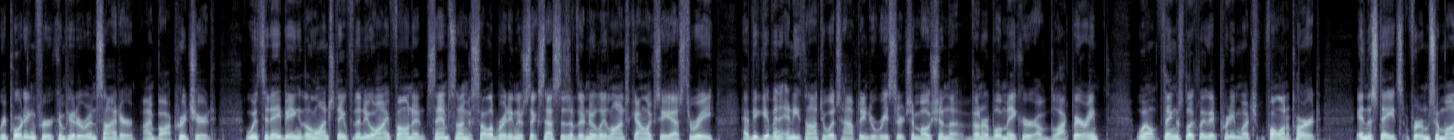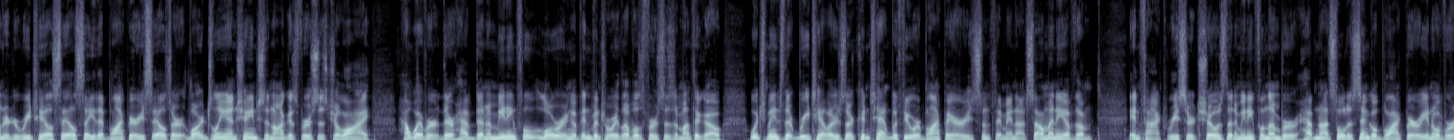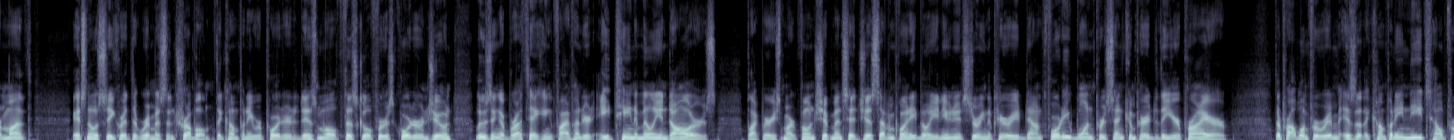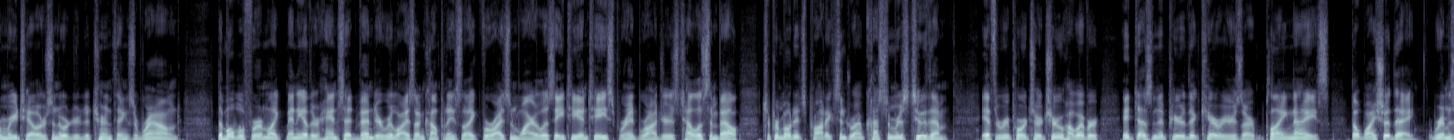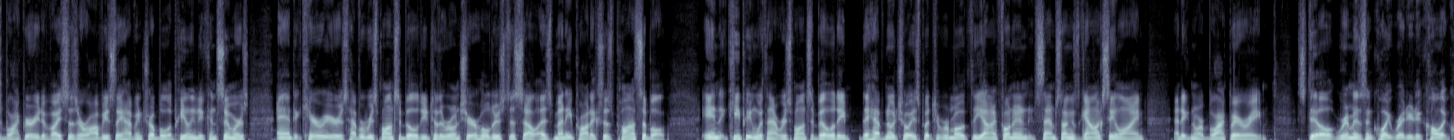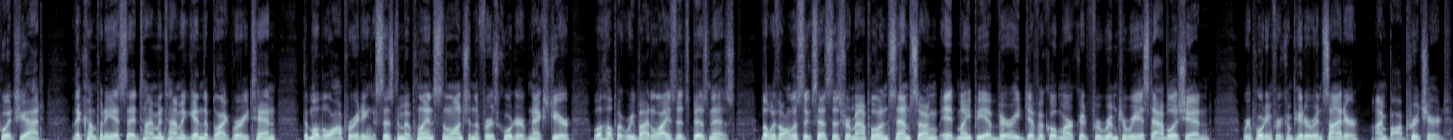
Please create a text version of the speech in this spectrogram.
Reporting for Computer Insider, I'm Bob Pritchard. With today being the launch day for the new iPhone and Samsung celebrating their successes of their newly launched Galaxy S3, have you given any thought to what's happening to Research in Motion, the venerable maker of BlackBerry? Well, things look like they've pretty much fallen apart. In the States, firms who monitor retail sales say that BlackBerry sales are largely unchanged in August versus July. However, there have been a meaningful lowering of inventory levels versus a month ago, which means that retailers are content with fewer Blackberries since they may not sell many of them. In fact, research shows that a meaningful number have not sold a single Blackberry in over a month. It's no secret that RIM is in trouble. The company reported a dismal fiscal first quarter in June, losing a breathtaking $518 million. BlackBerry smartphone shipments hit just 7.8 million units during the period, down 41% compared to the year prior. The problem for RIM is that the company needs help from retailers in order to turn things around. The mobile firm, like many other handset vendor, relies on companies like Verizon Wireless, AT&T, Sprint, Rogers, Telus, and Bell to promote its products and drive customers to them. If the reports are true, however, it doesn't appear that carriers are playing nice. But why should they? RIM's BlackBerry devices are obviously having trouble appealing to consumers, and carriers have a responsibility to their own shareholders to sell as many products as possible. In keeping with that responsibility, they have no choice but to promote the iPhone and Samsung's Galaxy line and ignore BlackBerry. Still, RIM isn't quite ready to call it quits yet. The company has said time and time again that BlackBerry 10, the mobile operating system it plans to launch in the first quarter of next year, will help it revitalize its business. But with all the successes from Apple and Samsung, it might be a very difficult market for RIM to reestablish in. Reporting for Computer Insider, I'm Bob Pritchard.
